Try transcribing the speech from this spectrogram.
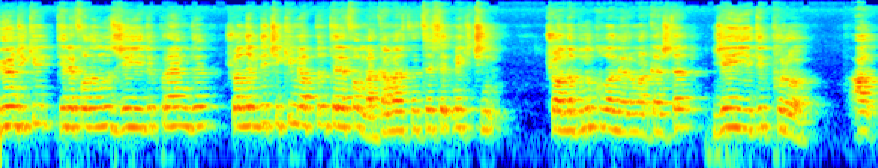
Bir önceki telefonumuz J7 Prime'dı. Şu anda bir de çekim yaptığım telefon var. Kamerasını test etmek için şu anda bunu kullanıyorum arkadaşlar. J7 Pro. Al-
